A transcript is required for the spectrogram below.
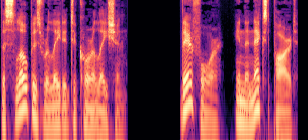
The slope is related to correlation. Therefore, in the next part,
